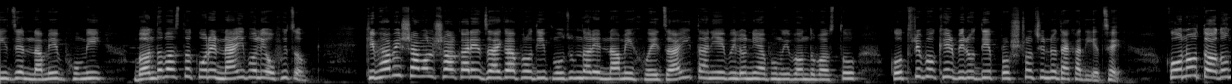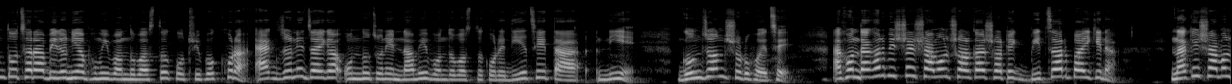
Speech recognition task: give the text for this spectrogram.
নিজের নামে ভূমি বন্দোবস্ত করে নাই বলে অভিযোগ। কীভাবে শ্যামল সরকারের জায়গা প্রদীপ মজুমদারের নামে হয়ে যায় তা নিয়ে বিলোনিয়া ভূমি বন্দোবস্ত কর্তৃপক্ষের বিরুদ্ধে প্রশ্নচিহ্ন দেখা দিয়েছে। কোনো তদন্ত ছাড়া বিলোনিয়া ভূমি বন্দোবস্ত কর্তৃপক্ষরা একজনের জায়গা অন্যজনের নামে বন্দোবস্ত করে দিয়েছে তা নিয়ে গুঞ্জন শুরু হয়েছে। এখন দেখার বিষয়, শ্যামল সরকার সঠিক বিচার পায় কিনা? নাকি শ্যামল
